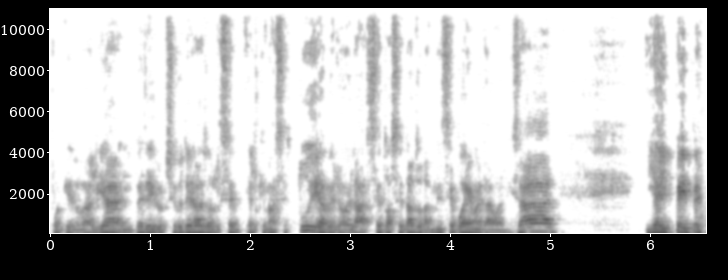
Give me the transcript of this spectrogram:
porque en realidad el beta-hidroxibutirato es el que más se estudia, pero el acetoacetato también se puede metabolizar. Y hay papers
